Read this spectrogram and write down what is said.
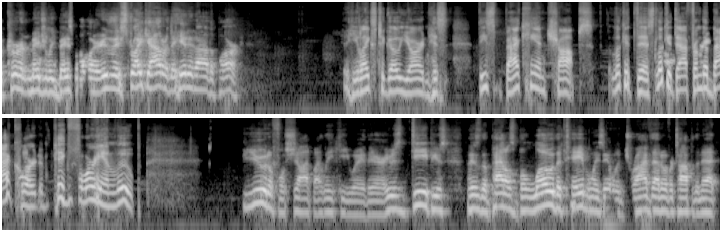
a current Major League Baseball player. Either they strike out or they hit it out of the park. He likes to go yard, and his these backhand chops. Look at this. Look at that from the backcourt. Big forehand loop. Beautiful shot by Li Kewei there. He was deep. He was the paddles below the table, and he's able to drive that over top of the net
